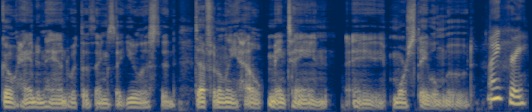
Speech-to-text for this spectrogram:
go hand in hand with the things that you listed definitely help maintain a more stable mood. I agree.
